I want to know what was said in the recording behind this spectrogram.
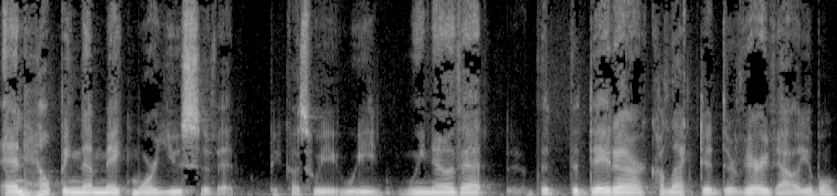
and helping them make more use of it because we, we, we know that the, the data are collected, they're very valuable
